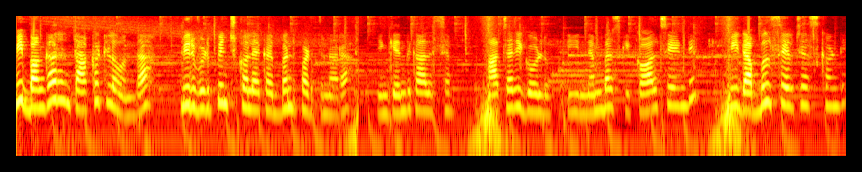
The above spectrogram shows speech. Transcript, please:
మీ బంగారం తాకట్లో ఉందా? మీరు విడిపించుకోలేక ఇబ్బంది పడుతున్నారా? ఇంకెందుకు ఆలస్యం? ఆచారి గోల్డ్ ఈ నెంబర్స్కి కాల్ చేయండి. మీ డబ్బులు సేవ్ చేసుకోండి.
